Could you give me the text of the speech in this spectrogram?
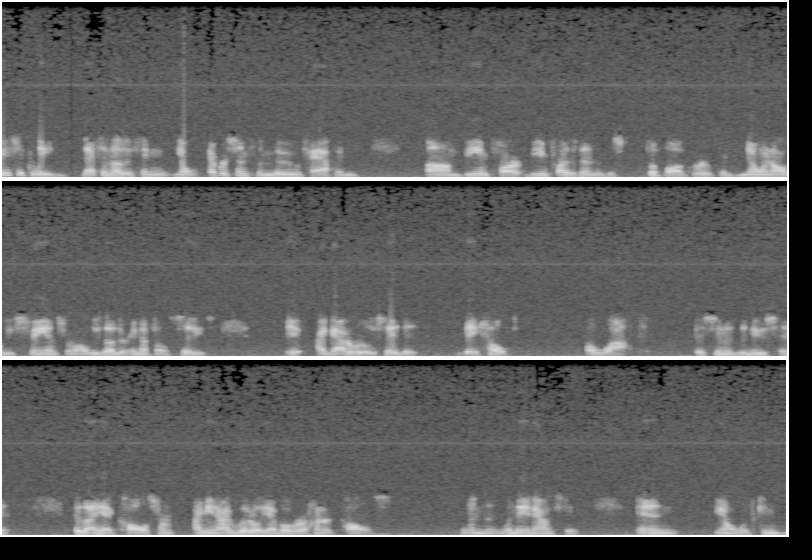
basically. That's another thing. You know, ever since the move happened, um, being part, being president of this football group, and knowing all these fans from all these other NFL cities, it, I got to really say that they helped a lot as soon as the news hit. Because I had calls from. I mean, I literally have over a hundred calls when the, when they announced it, and you know, with con-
